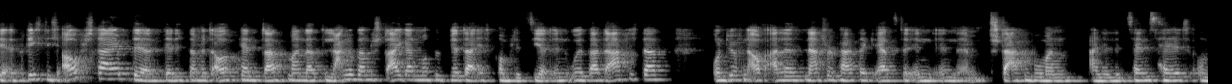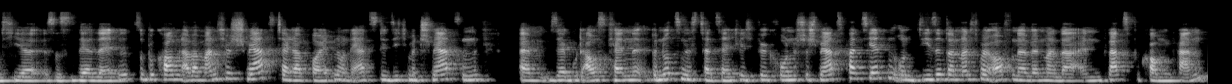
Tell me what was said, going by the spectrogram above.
der es richtig aufschreibt, der, der sich damit auskennt, dass man das langsam steigern muss. Es wird da echt kompliziert. In den USA darf ich das und dürfen auch alle Naturopathic-Ärzte in, in ähm, Staaten, wo man eine Lizenz hält. Und hier ist es sehr selten zu bekommen. Aber manche Schmerztherapeuten und Ärzte, die sich mit Schmerzen ähm, sehr gut auskennen, benutzen es tatsächlich für chronische Schmerzpatienten und die sind dann manchmal offener, wenn man da einen Platz bekommen kann,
